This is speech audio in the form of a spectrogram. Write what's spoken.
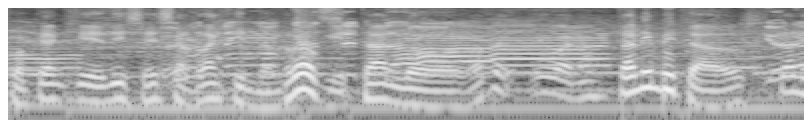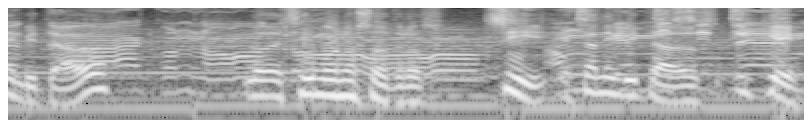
Porque aquí dice es el ranking del rock y están los. bueno, están invitados, están invitados. Lo decimos nosotros. Sí, están invitados. ¿Y qué?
